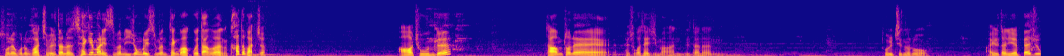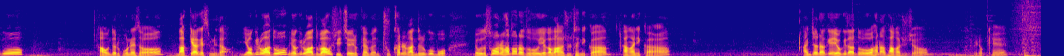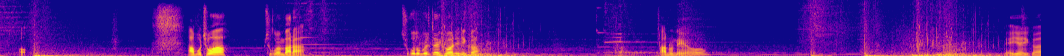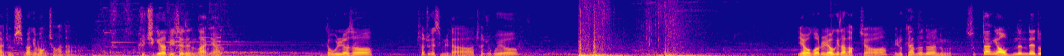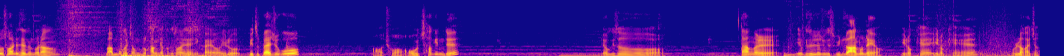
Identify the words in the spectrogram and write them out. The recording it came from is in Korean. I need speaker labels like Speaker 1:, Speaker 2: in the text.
Speaker 1: 손해보는 것 같지만 일단은 3개만 있으면 이 정도 있으면 된 것 같고요. 땅은 카드 봤죠? 아 좋은데? 다음 턴에 회수가 되지만 일단은 돌진으로. 아 일단 얘 빼주고 가운데로 보내서 막게 하겠습니다. 여기로 와도 여기로 와도 막을 수 있죠. 이렇게 하면 두 칸을 만들고 뭐 여기서 소환을 하더라도 얘가 막아줄 테니까 강하니까. 안전하게 여기다도 하나 박아주죠 이렇게. 어. 아 뭐 좋아. 죽으면 말아. 죽어도 뭐 1대1 교환이니까. 안 오네요. AI가 좀 심하게 멍청하다. 규칙이라도 있어야 되는 거 아니야? 일단 올려서 쳐주겠습니다. 쳐주고요 여거를 여기다 박죠. 이렇게 하면은 숲땅이 없는데도 소환이 되는 거랑 맞먹을 정도로 강력하게 소환이 되니까요. 이리로 밑으로 빼주고. 아 좋아. 어우 사기인데? 음, 여기서 땅을 이렇게 늘려주겠습니다 일로 안 오네요. 이렇게 이렇게. 올라가죠.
